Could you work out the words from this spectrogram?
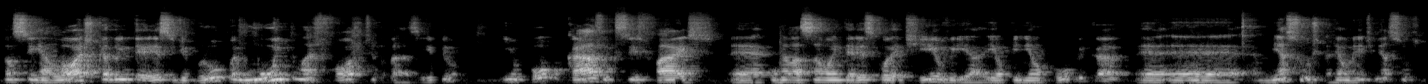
Então, assim, a lógica do interesse de grupo é muito mais forte no Brasil e o pouco caso que se faz é, com relação ao interesse coletivo e a opinião pública é, é, me assusta, realmente me assusta.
